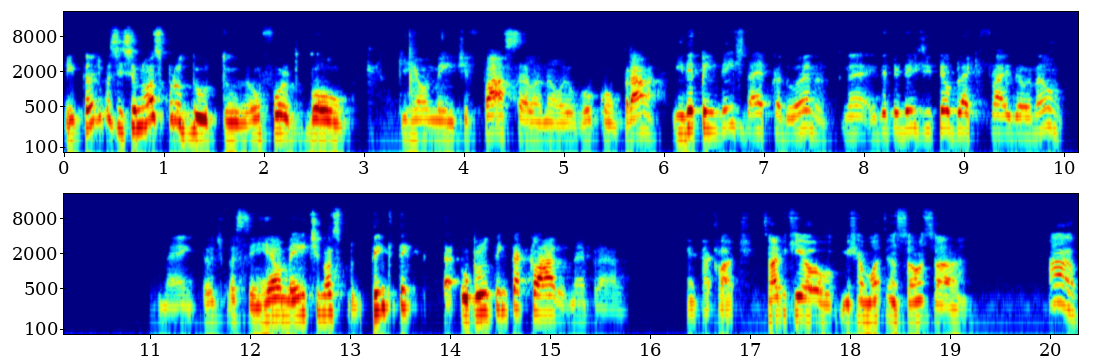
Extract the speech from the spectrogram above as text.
Então, tipo assim, se o nosso produto não for bom que realmente faça ela não, eu vou comprar, independente da época do ano, né? Independente de ter o Black Friday ou não, né? Então, tipo assim, realmente nós tem que ter o produto tem que estar claro, né, para ela. Tem que estar claro. Sabe que eu me chamou a atenção essa Ah,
